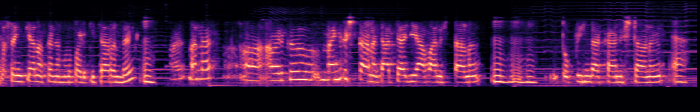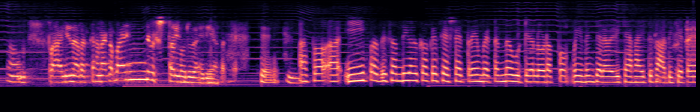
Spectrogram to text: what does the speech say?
പ്രസംഗിക്കാനൊക്കെ നമ്മൾ പഠിപ്പിക്കാറുണ്ട്. നല്ല അവർക്ക് ഭയങ്കര ഇഷ്ടമാണ് ചാച്ചാജി ആവാൻ ഇഷ്ടമാണ്. തൊപ്പി ഉണ്ടാക്കാൻ ഇഷ്ടമാണ് റാലി നടക്കാനൊക്കെ ഭയങ്കര ഇഷ്ടമുള്ള ഒരു കാര്യമാണ് അതൊക്കെ. ശരി. അപ്പൊ ഈ പ്രതിസന്ധികൾക്കൊക്കെ ശേഷം എത്രയും പെട്ടെന്ന് കുട്ടികളോടൊപ്പം വീണ്ടും ചെലവഴിക്കാനായിട്ട് സാധിക്കട്ടെ?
